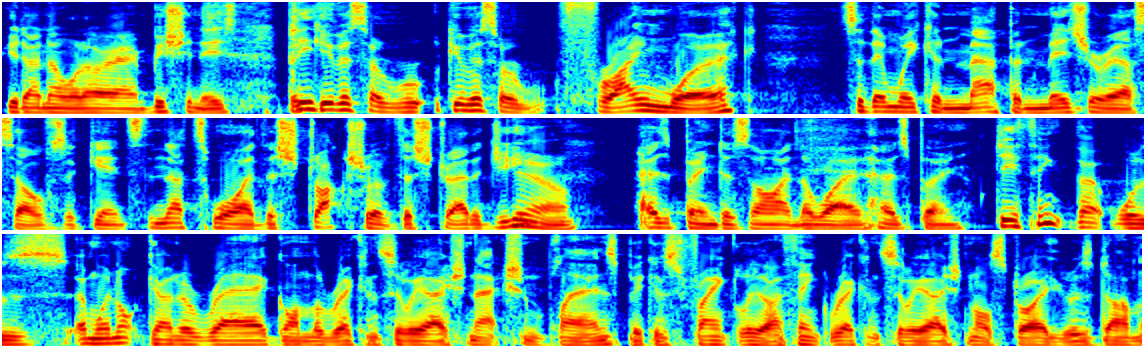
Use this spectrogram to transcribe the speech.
you don't know what our ambition is. But give us a give us a framework so then we can map and measure ourselves against, and that's why the structure of the strategy Yeah. has been designed the way it has been. Do you think that was, and we're not going to rag on the reconciliation action plans because, frankly, I think Reconciliation Australia has done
